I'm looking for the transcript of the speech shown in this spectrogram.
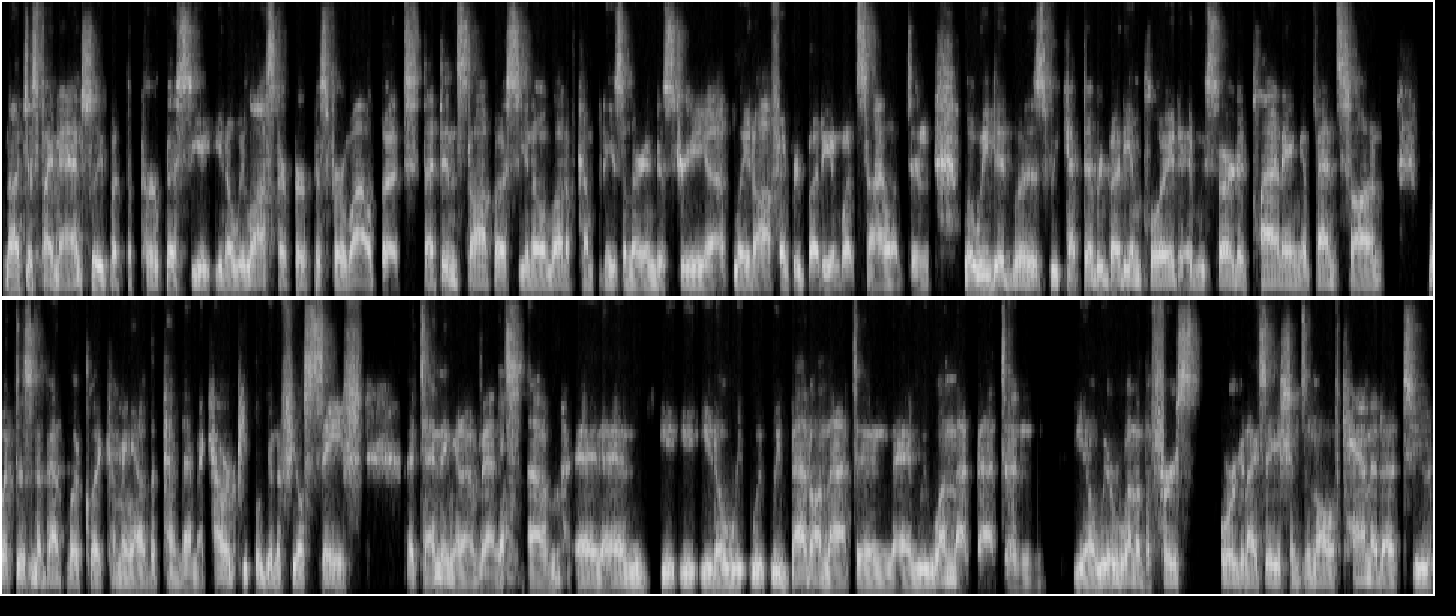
not just financially, but the purpose. You, you, know, we lost our purpose for a while, but that didn't stop us. You know, a lot of companies in our industry uh, laid off everybody and went silent. And what we did was we kept everybody employed and we started planning events on what does an event look like coming out of the pandemic? How are people going to feel safe? attending an event yeah. um, and and you, you know we, we, we bet on that and and we won that bet and you know we were one of the first organizations in all of Canada to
